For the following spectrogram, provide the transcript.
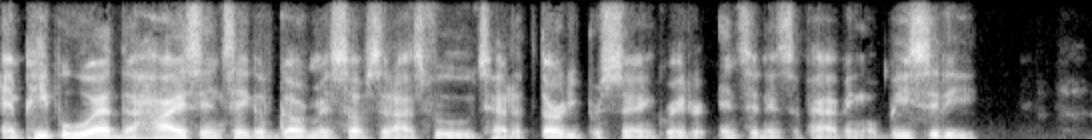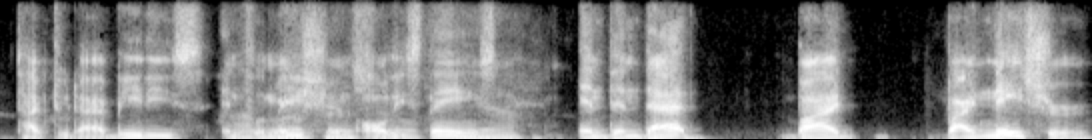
and people who had the highest intake of government subsidized foods had a 30% greater incidence of having obesity, type 2 diabetes, inflammation, all these things. yeah. And then that by by nature,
